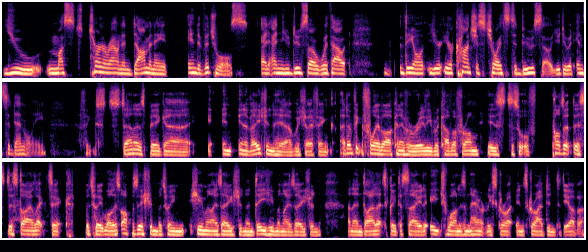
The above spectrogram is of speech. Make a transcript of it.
you must turn around and dominate individuals and, and you do so without the your, your conscious choice to do so. You do it incidentally. I think Stirner's big uh, in, innovation here, which I think I don't think Feuerbach can ever really recover from, is to sort of posit this this dialectic between well, this opposition between humanization and dehumanization, and then dialectically to say that each one is inherently scri- inscribed into the other.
